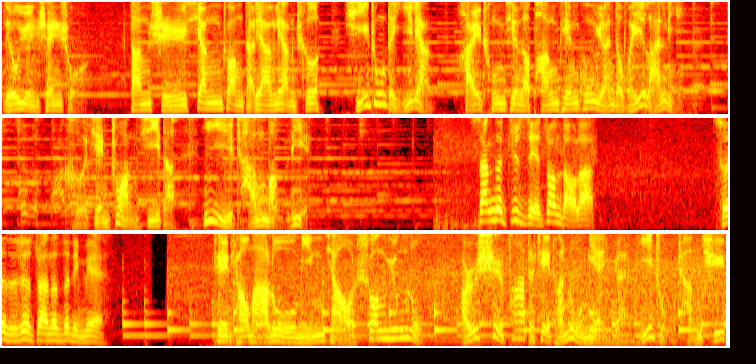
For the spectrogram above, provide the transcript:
刘运生说，当时相撞的两辆车，其中的一辆还冲进了旁边公园的围栏里，可见撞击的异常猛烈。三个锯子也撞倒了，车子就钻到这里面。这条马路名叫双拥路，而事发的这段路面远离主城区，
